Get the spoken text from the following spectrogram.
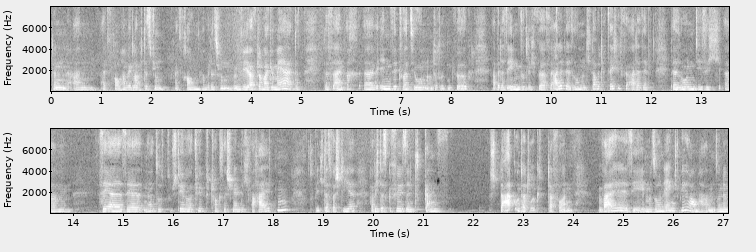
dann ähm, als Frau haben wir, glaube ich, das schon, als Frauen haben wir das schon irgendwie öfter mal gemerkt, dass das einfach äh, in Situationen unterdrückend wirkt, aber das eben wirklich für, für alle Personen und ich glaube tatsächlich für alle, selbst Personen, die sich ähm, sehr, sehr ne, so, stereotyp toxisch männlich verhalten, wie ich das verstehe, habe ich das Gefühl, sind ganz stark unterdrückt davon, weil sie eben so einen engen Spielraum haben, so, eine,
